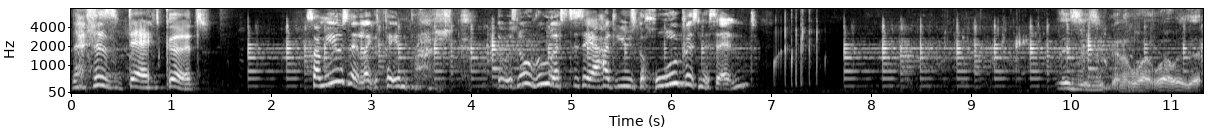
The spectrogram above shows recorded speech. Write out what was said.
This is dead good. So I'm using it like a paintbrush. There was no rule as to say I had to use the whole business end. This isn't gonna work well, is it?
